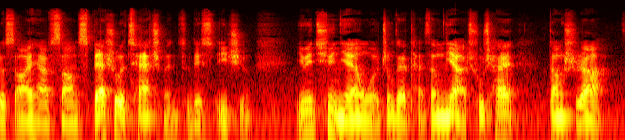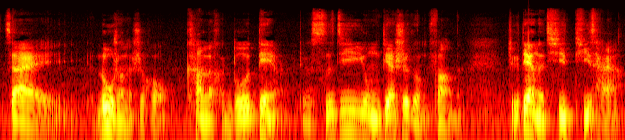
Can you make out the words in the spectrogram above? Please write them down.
？Because I have some special attachment to this issue。因为去年我正在坦桑尼亚出差，当时啊，在路上的时候看了很多电影，这个司机用电视给我们放的，这个电影的题题材啊，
